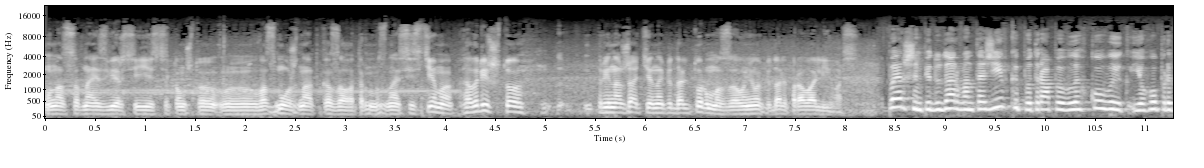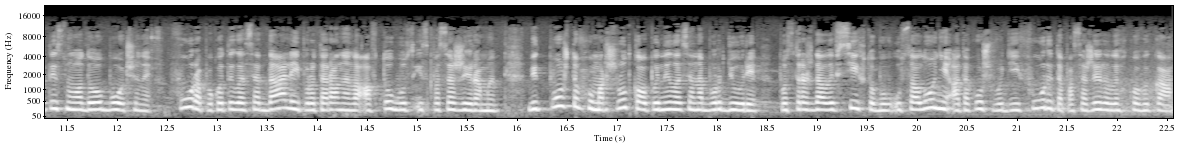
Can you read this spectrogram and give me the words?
У нас одна из версий есть о том, что, э, возможно, отказала тормозная система. Говорит, что при нажатии на педаль тормоза у него педаль провалилась. Першим під удар вантажівки потрапив легковик. Його притиснуло до обочини. Фура покотилася далі і протаранила автобус із пасажирами. Від поштовху маршрутка опинилася на бордюрі. Постраждали всі, хто був у салоні, а також водій фури та пасажири легковика.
